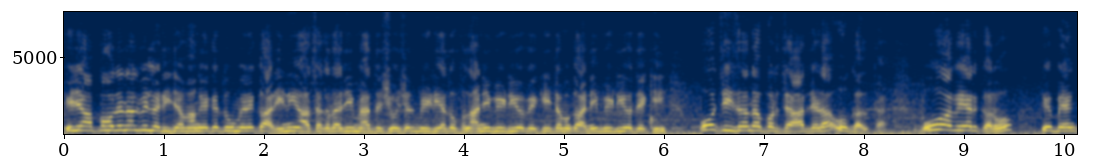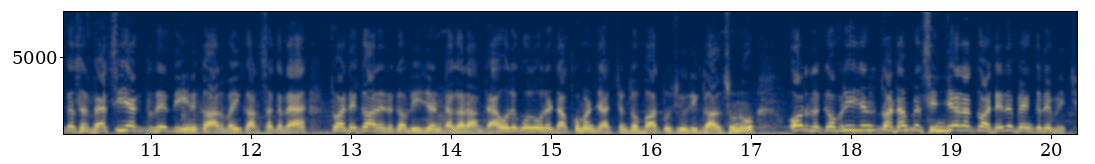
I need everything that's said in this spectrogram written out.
ਕਿ ਜੇ ਆਪਾਂ ਉਹਦੇ ਨਾਲ ਵੀ ਲੜੀ ਜਾਵਾਂਗੇ ਕਿ ਤੂੰ ਮੇਰੇ ਘਰ ਹੀ ਨਹੀਂ ਆ ਸਕਦਾ ਜੀ, ਮੈਂ ਤੇ ਸੋਸ਼ਲ ਮੀਡੀਆ ਤੋਂ ਫਲਾਨੀ ਵੀਡੀਓ ਵੇਖੀ, ਧਮਕਾਣੀ ਵੀਡੀਓ ਦੇਖੀ, ਉਹ ਚੀਜ਼ਾਂ ਦਾ ਪ੍ਰਚਾਰ ਜਿਹੜਾ ਉਹ ਗਲਤ ਹੈ। ਉਹ ਅਵੇਅਰ ਕਰੋ ਕਿ ਬੈਂਕ ਸਰਫੈਸੀ ਐਕਟ ਦੇ ਅਧੀਨ ਕਾਰਵਾਈ ਕਰ ਸਕਦਾ ਹੈ। ਤੁਹਾਡੇ ਘਰ ਰਿਕਵਰੀ ਏਜੰਟ ਅਗਰ ਆਂਦਾ ਉਹਦੇ ਕੋਲ ਉਹਦੇ ਡਾਕੂਮੈਂਟ ਜਾਚਣ ਤੋਂ ਬਾਅਦ ਤੁਸੀਂ ਉਹਦੀ ਗੱਲ ਸੁਣੋ। ਔਰ ਰਿਕਵਰੀ ਏਜੰਟ ਤੁਹਾਡਾ ਪੈਸੇਂਜਰ ਹੈ ਤੁਹਾਡੇ ਦੇ ਬੈਂਕ ਦੇ ਵਿੱਚ।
